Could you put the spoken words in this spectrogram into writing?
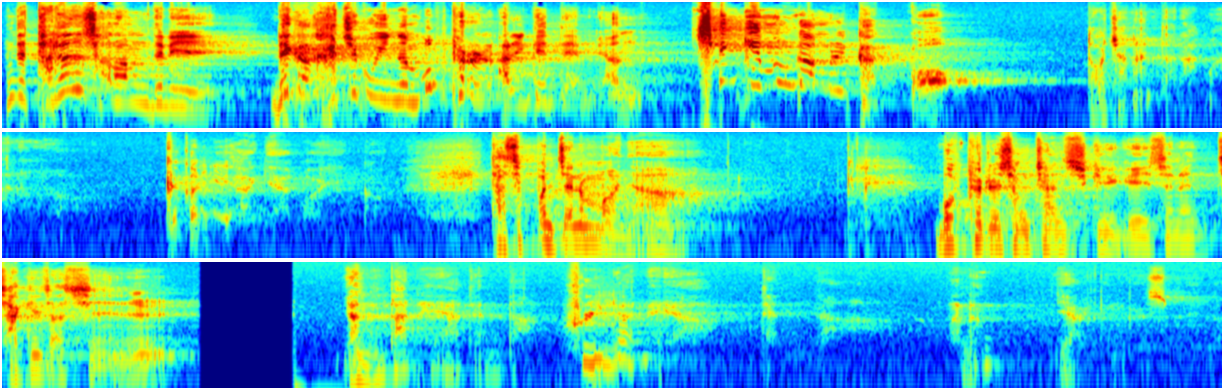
근데 다른 사람들이 내가 가지고 있는 목표를 알게 되면 책임감을 갖고 도전한다라고 하는 거. 그걸 이야기하고. 다섯 번째는 뭐냐? 목표를 성취시키기 위해서는 자기 자신을 연단해야 된다. 훈련해야 된다. 라는 이야기인 것입니다.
